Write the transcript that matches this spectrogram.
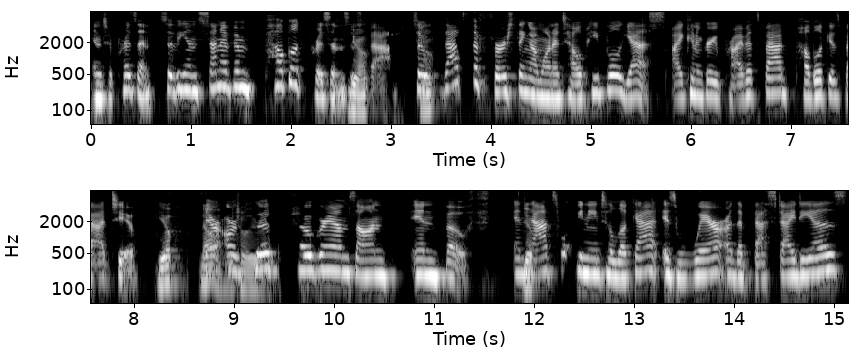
into prison. So the incentive in public prisons is yep. bad. So yep. that's the first thing I want to tell people. Yes, I can agree private's bad, public is bad too. Yep. No, there are totally good right. programs on in both. And that's what we need to look at is where are the best ideas?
